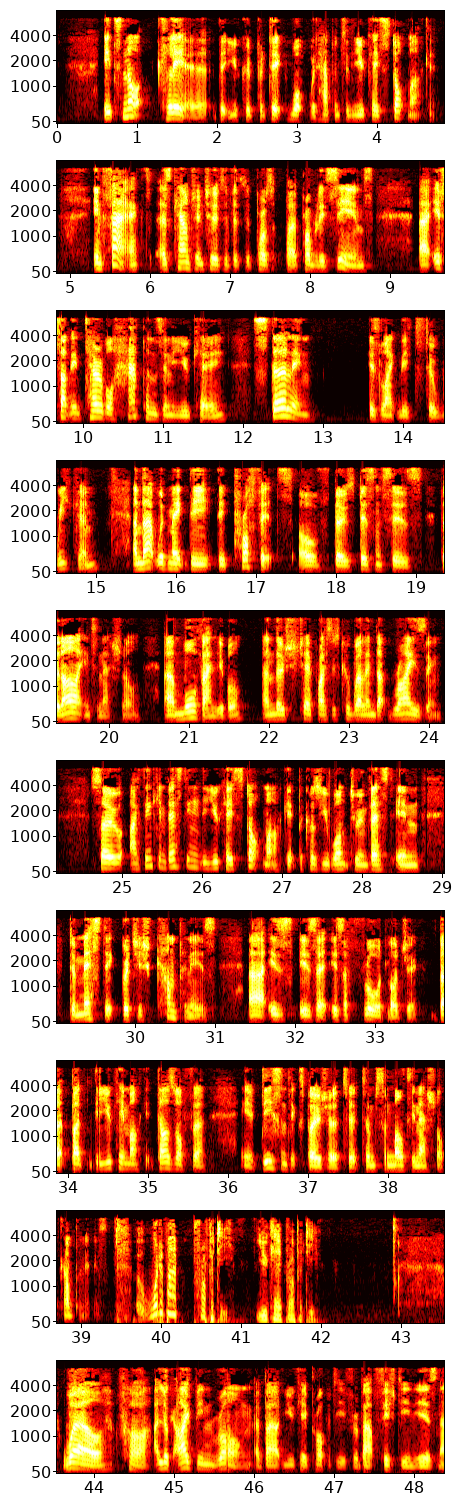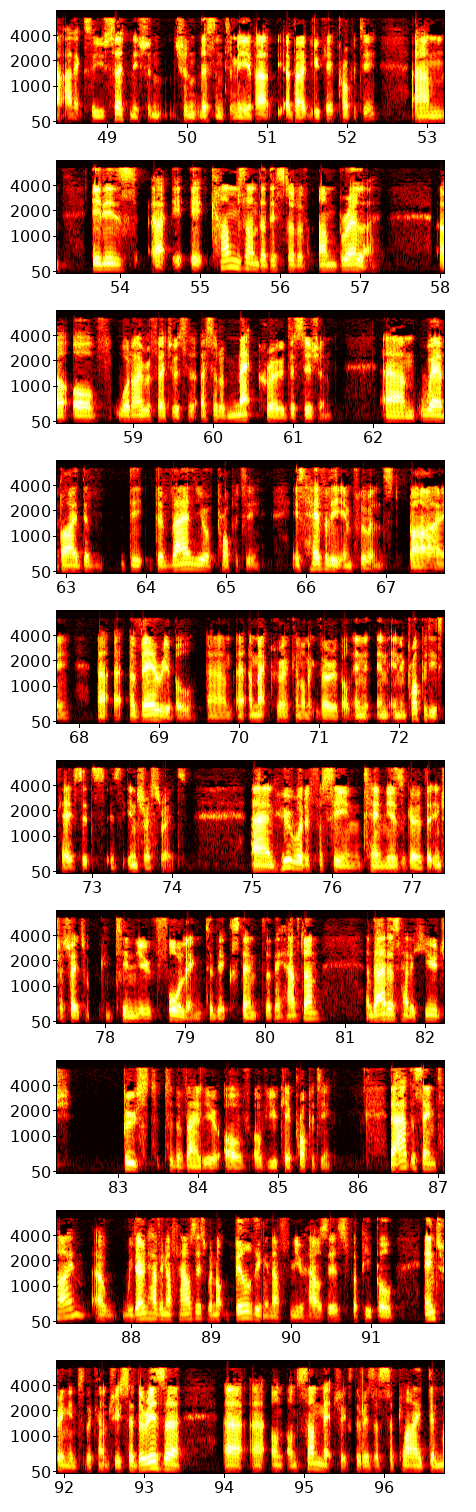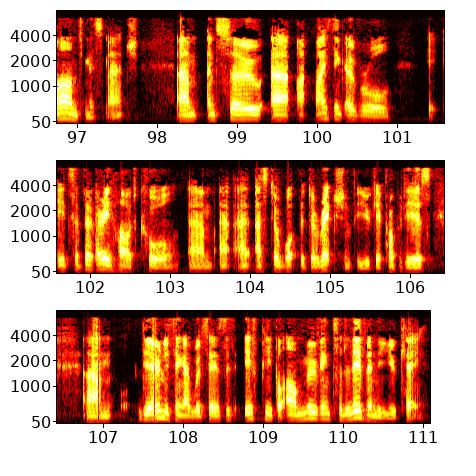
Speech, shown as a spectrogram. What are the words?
it's not clear that you could predict what would happen to the UK stock market. In fact, as counterintuitive as it probably seems, uh, if something terrible happens in the UK, sterling is likely to weaken, and that would make the, the profits of those businesses that are international uh, more valuable, and those share prices could well end up rising. So I think investing in the UK stock market because you want to invest in domestic British companies uh, is is a is a flawed logic. But but the UK market does offer you know, decent exposure to, to some multinational companies. What about property? UK property. Well, oh, look, I've been wrong about UK property for about 15 years now, Alex. So you certainly shouldn't shouldn't listen to me about about UK property. Um, it is uh, it, it, comes under this sort of umbrella uh, of what I refer to as a, a sort of macro decision, um, whereby the, the the value of property is heavily influenced by a, a variable, um, a, macroeconomic variable. And, and, in property's case, it's, it's interest rates. And who would have foreseen 10 years ago that interest rates would continue falling to the extent that they have done? And that has had a huge boost to the value of, of UK property. Now, at the same time, uh, we don't have enough houses. We're not building enough new houses for people entering into the country. So there is a, uh, uh, on, on some metrics, there is a supply demand mismatch. Um, and so uh, I, I, think overall it's a very hard call um, as to what the direction for UK property is. Um, the only thing I would say is that if people are moving to live in the UK,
